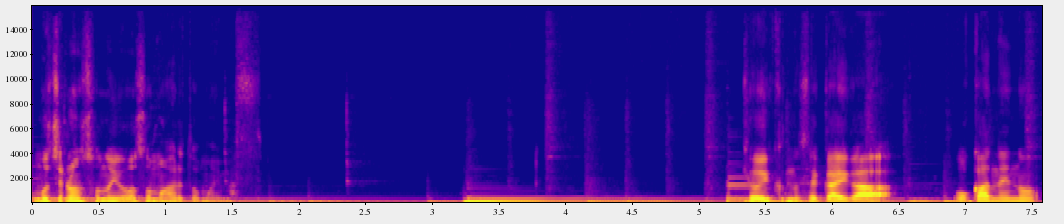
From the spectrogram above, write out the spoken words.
もちろんその要素もあると思います。教育の世界がお金の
